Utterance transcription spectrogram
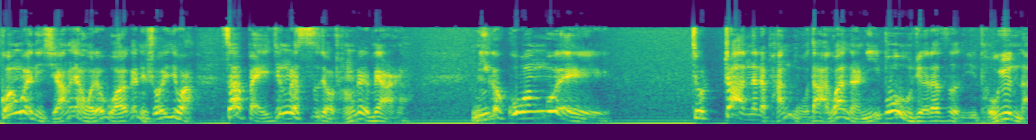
光会，你想想，我就我跟你说一句话，在北京这四九城这面上，你个光贵就站在这盘古大观那儿，你不觉得自己头晕呐？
